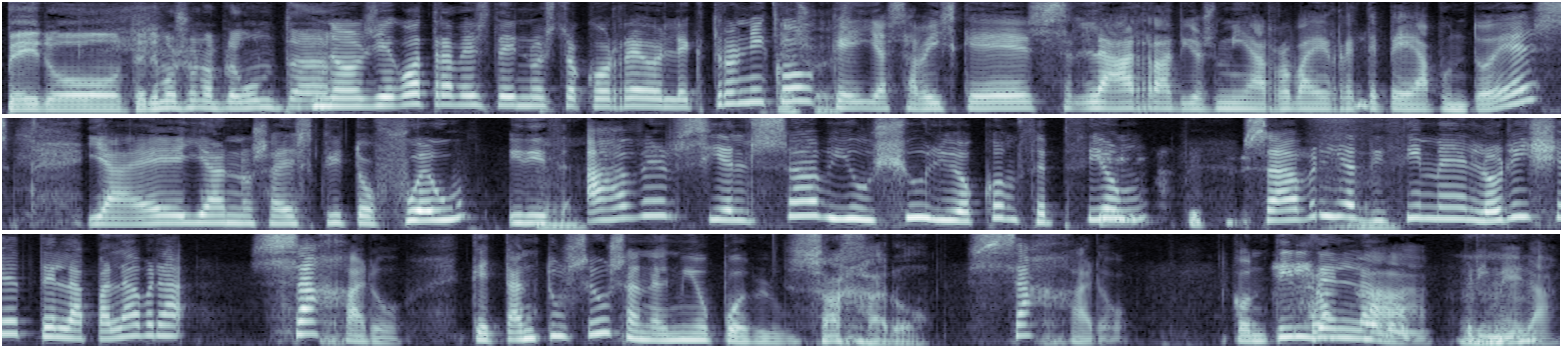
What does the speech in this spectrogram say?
Pero tenemos una pregunta. Nos llegó a través de nuestro correo electrónico, es. que ya sabéis que es la radiosmia.rtpa.es, y a ella nos ha escrito Fueu y dice, a ver si el sabio Julio Concepción sabría decirme el origen de la palabra sájaro, que tanto se usa en el mío pueblo. Sájaro. Sájaro, con tilde en la primera.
